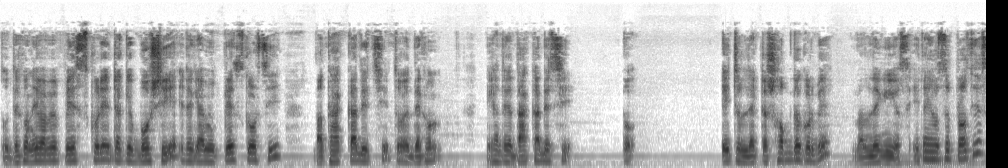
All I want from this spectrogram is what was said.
তো দেখুন এভাবে প্রেস করে এটাকে বসিয়ে এটাকে আমি প্রেস করছি বা ধাক্কা দিচ্ছি। তো দেখুন এখান থেকে ধাক্কা দিচ্ছি। তো এই চললে একটা শব্দ করবে বা লেগে গেছে। এটাই হচ্ছে প্রসেস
